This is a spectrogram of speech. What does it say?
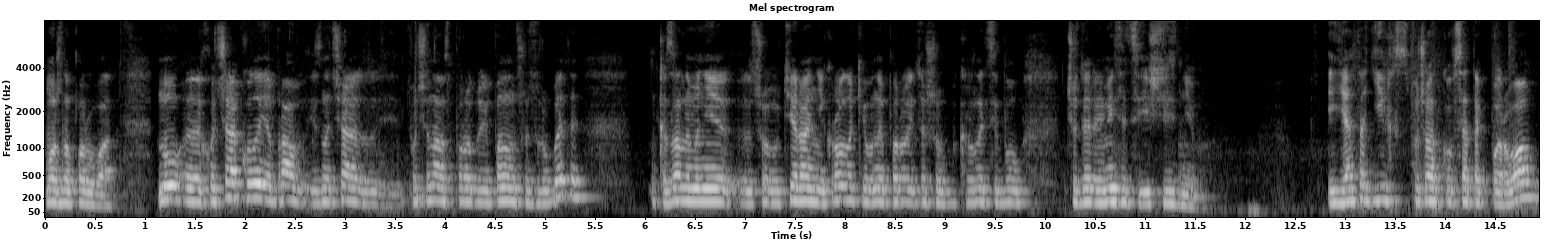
можна парувати. Ну, е, хоча коли я брав ізначально починав з породою паном щось робити, Казали мені, що ті ранні кролики вони паруються, щоб кролиці був 4 місяці і 6 днів. І я так їх спочатку все так парував.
